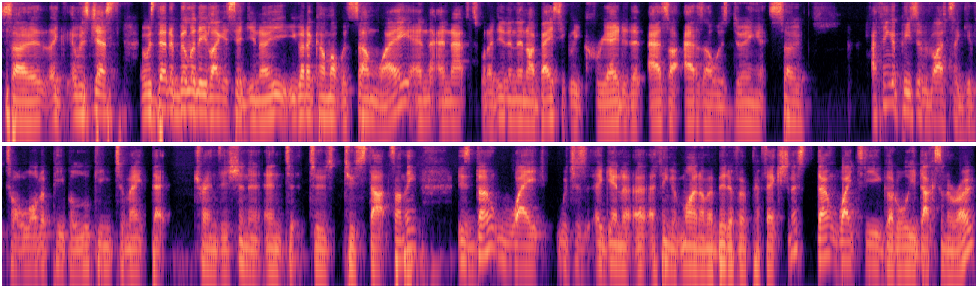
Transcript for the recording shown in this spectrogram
so like it was just it was that ability, like I said, you know, you, you got to come up with some way, and and that's what I did. And then I basically created it as I as I was doing it. So I think a piece of advice I give to a lot of people looking to make that transition and, and to, to to start something is don't wait. Which is again a, a thing of mine. I'm a bit of a perfectionist. Don't wait till you got all your ducks in a row.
